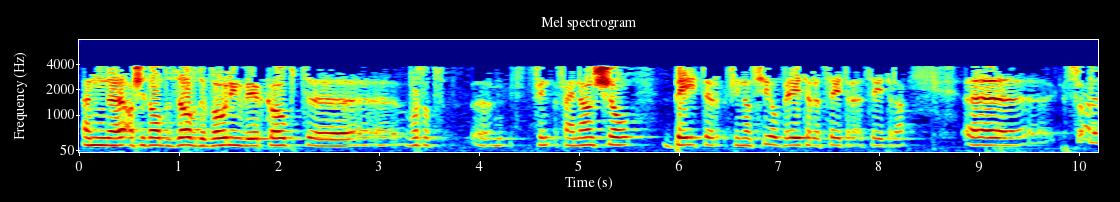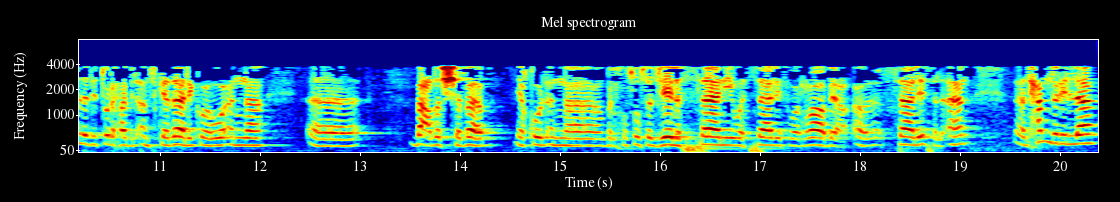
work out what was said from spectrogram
En als je dan dezelfde woning weer koopt, wordt het financieel beter, financieel beter, et cetera, et cetera. السؤال الذي طرح بالأمس كذلك وهو أن بعض الشباب يقول أن بالخصوص الجيل الثاني والثالث والرابع الثالث الآن الحمد لله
